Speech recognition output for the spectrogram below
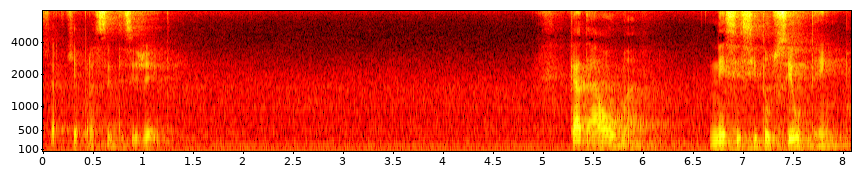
Será que é para ser desse jeito? Cada alma necessita o seu tempo.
